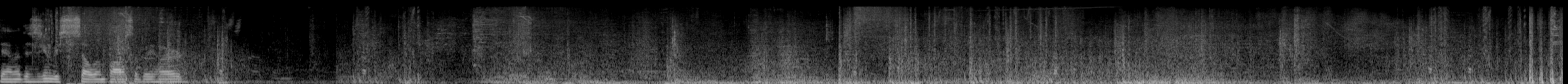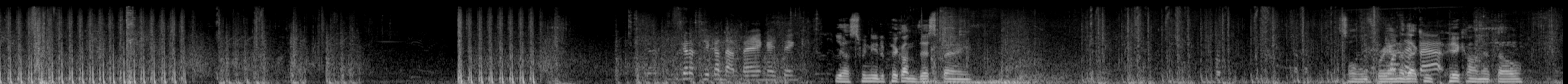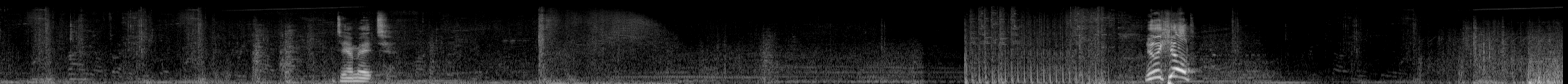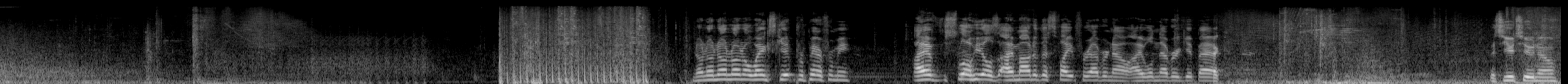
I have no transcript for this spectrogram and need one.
Damn it, this is gonna be so impossibly hard. We gotta pick on that bang. I think. Yes, we need to pick on this bang. It's only Brianna that can bat- pick on it though. Damn it. Nearly killed! No, no, no, no, no, Wanks, get prepared for me. I have slow heals. I'm out of this fight forever now. I will never get back. It's you two now.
